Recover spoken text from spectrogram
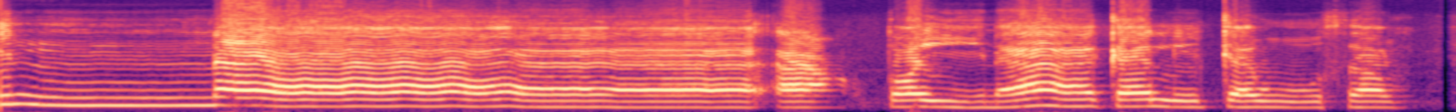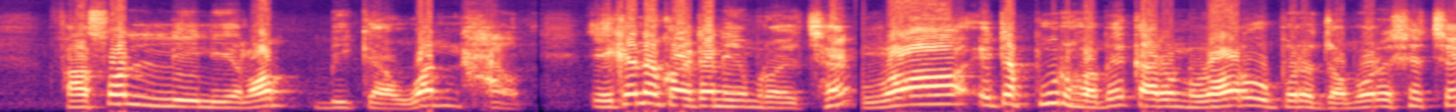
ইন্না আ'তাইনাকাল কাউসার। ফাসল্লি লিরাব্বিকা ওয়ানহার এখানে কয়টা নিয়ম রয়েছে? র, এটা পুর হবে, কারণ রর উপরে জবর এসেছে।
